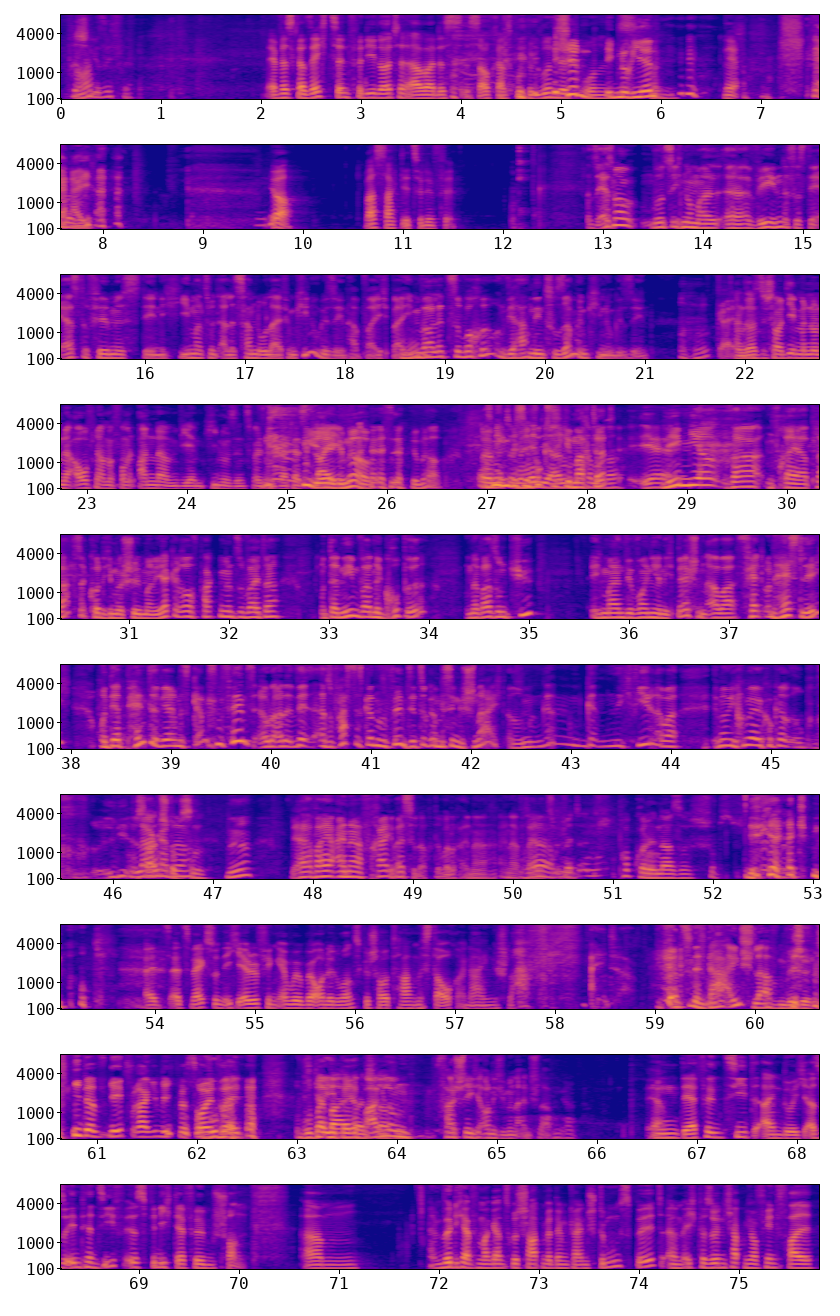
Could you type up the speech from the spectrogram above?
Frische Ja. Gesichter. FSK 16 für die Leute, aber das ist auch ganz gut begründet. Schön und, ignorieren. Ja. Ja, ja. ja. Was sagt ihr zu dem Film? Also erstmal muss ich nochmal äh, erwähnen, dass es der erste Film ist, den ich jemals mit Alessandro live im Kino gesehen habe, weil ich bei ihm war letzte Woche und wir haben den zusammen im Kino gesehen. Geil. Ansonsten schaut ihr immer nur eine Aufnahme von anderen, wie ihr im Kino sind, weil du gesagt hast, Ja, live. genau. Also, genau. Äh, Was mich ein bisschen Handy fuchsig gemacht Kamera. hat, Ja. neben mir war ein freier Platz, da konnte ich immer schön meine Jacke raufpacken und so weiter. Und daneben war eine Gruppe und da war so ein Typ, ich meine, wir wollen hier nicht bashen, aber fett und hässlich. Und der pennte während des ganzen Films, oder also fast des ganzen Films, jetzt sogar ein bisschen geschnarcht. Also nicht viel, aber immer wie ich rübergeguckt habe, lag er. Ne? Ja, war ja einer frei, weißt du doch, da war doch einer, einer frei. Ja, dazwischen. mit einem Popcorn in der Nase. Schubst. ja, genau. Als, als Max und ich Everything Everywhere All at Once geschaut haben, ist da auch einer eingeschlafen. Alter. Wie kannst du denn da einschlafen, bitte? Wie das geht, frage ich mich bis heute. Wobei, wobei bei Babylon verstehe ich auch nicht, wie man einschlafen kann. ja, der Film zieht einen durch. Also intensiv ist, finde ich, der Film schon. Ähm, dann würde ich einfach mal ganz kurz starten mit einem kleinen Stimmungsbild. Ähm, ich persönlich habe mich auf jeden Fall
